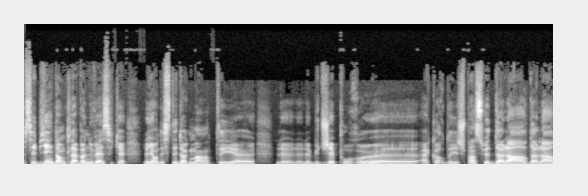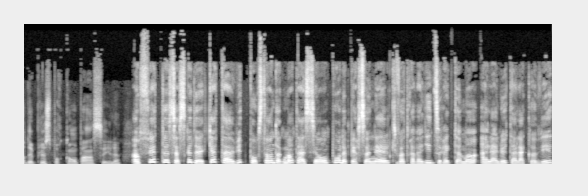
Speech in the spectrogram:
C'est bien. Donc, la bonne nouvelle, c'est que là, ils ont décidé d'augmenter euh, le, budget pour eux, euh, accorder, je pense, 8 de l'heure de plus pour compenser. Là. En fait, ça serait de 4 à 8% d'augmentation pour le personnel qui va travailler directement à la lutte à la COVID.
